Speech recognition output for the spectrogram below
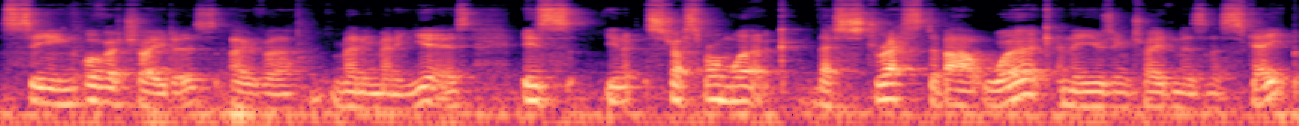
seeing other traders over many many years is you know stress from work. They're stressed about work and they're using trading as an escape.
